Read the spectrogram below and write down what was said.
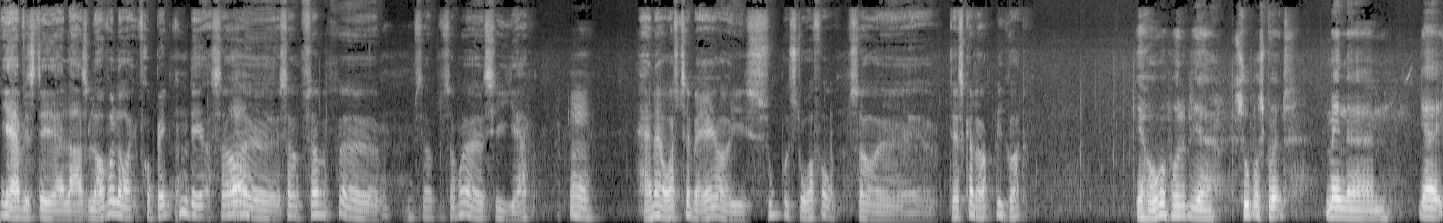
Ja, hvis det er Lars Loverløg fra bænken der, så, Ja. ja. øh, så, så, øh, så, så må jeg sige ja. Mm. Han er også tilbage og i super stor form, så øh, det skal nok blive godt. Jeg håber på, at det bliver super skønt. Men øh, jeg,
